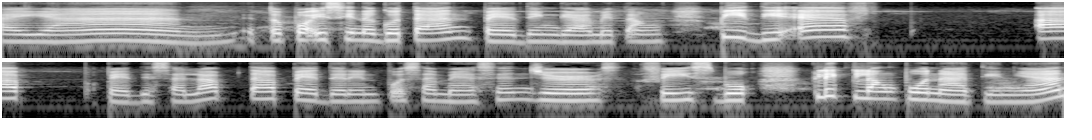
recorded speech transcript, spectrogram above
Ayan. Ito po isinagutan. Pwedeng gamit ang PDF, app, pwede sa laptop, pwede rin po sa Messenger, Facebook. Click lang po natin yan.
